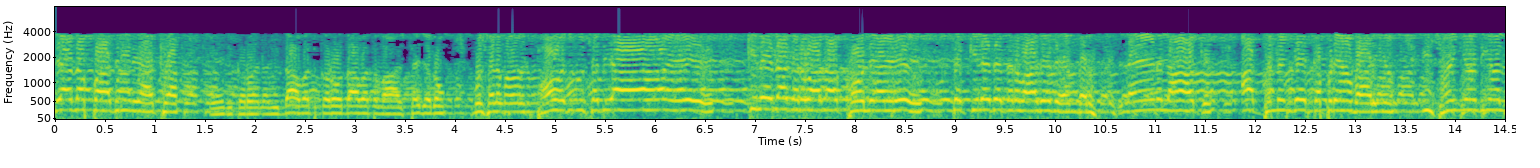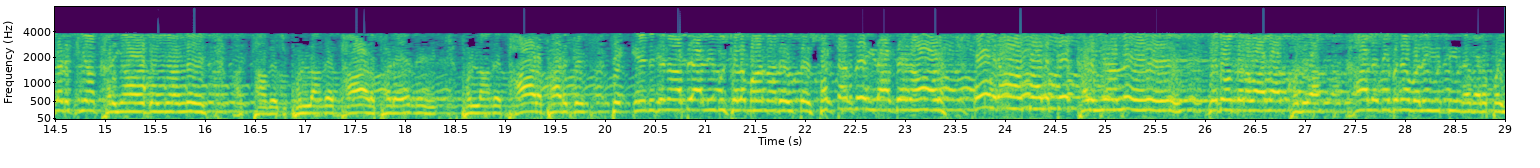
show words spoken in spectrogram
لہذا پادری نے آخیا انج کرو انہاں دعوت، کرو دعوت واسطے جدو مسلمان فوج نو سدیا قلعے دا دروازہ کھولیا ہے تے قلعے دے دروازے دے اندر لین لا کے ہاتھ ننگے کپڑیاں والیاں، عیسائیاں دیاں لڑکیاں کھڑیاں ہو گئیاں نے ہتھاں وچ پھلاں دے تھال پھڑے نے، پھلاں دے تھال پھڑ کے، تے انج جناب علی مسلماناں دے اوتے سٹن دے ارادے نال، او راہ مل کے کھڑیاں نے۔ جدو دروازہ کھلیا، خالد ابن ولید دی نظر پئی۔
